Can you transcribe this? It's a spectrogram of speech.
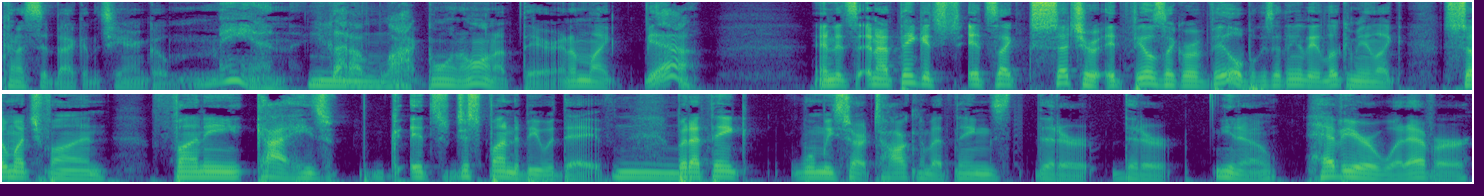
kind of sit back in the chair and go, "Man, you got a lot going on up there." And I'm like, "Yeah." and it's and I think it's it's like such a it feels like a reveal because I think they look at me like so much fun, funny guy. He's it's just fun to be with Dave. But I think when we start talking about things that are that are you know heavier or whatever,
